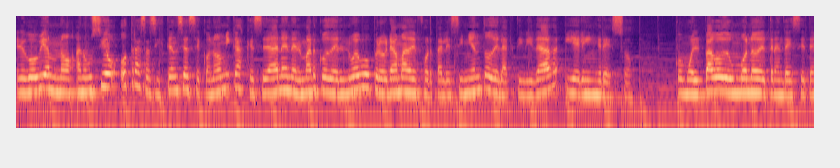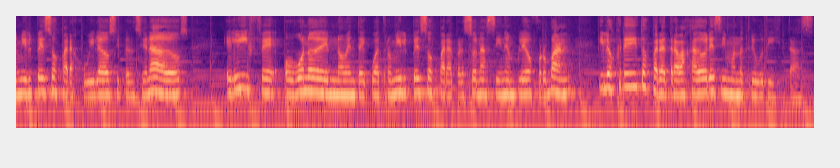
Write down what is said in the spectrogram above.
el gobierno anunció otras asistencias económicas que se dan en el marco del nuevo programa de fortalecimiento de la actividad y el ingreso, como el pago de un bono de 37 mil pesos para jubilados y pensionados, el IFE o bono de 94 mil pesos para personas sin empleo formal y los créditos para trabajadores y monotributistas.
